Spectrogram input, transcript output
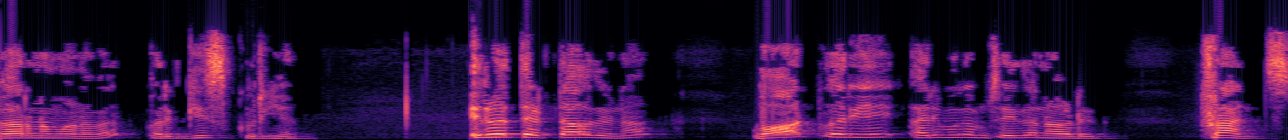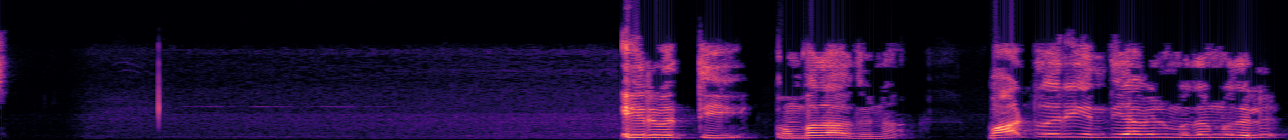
காரணமானவர் வர்கீஸ் குரியன். இருபத்தி எட்டாவதுனா வாட் வரியை அறிமுகம் செய்த நாடு பிரான்ஸ் இருபத்தி ஒன்பதாவதுனா வாட் வரி இந்தியாவில் முதன் முதலில்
